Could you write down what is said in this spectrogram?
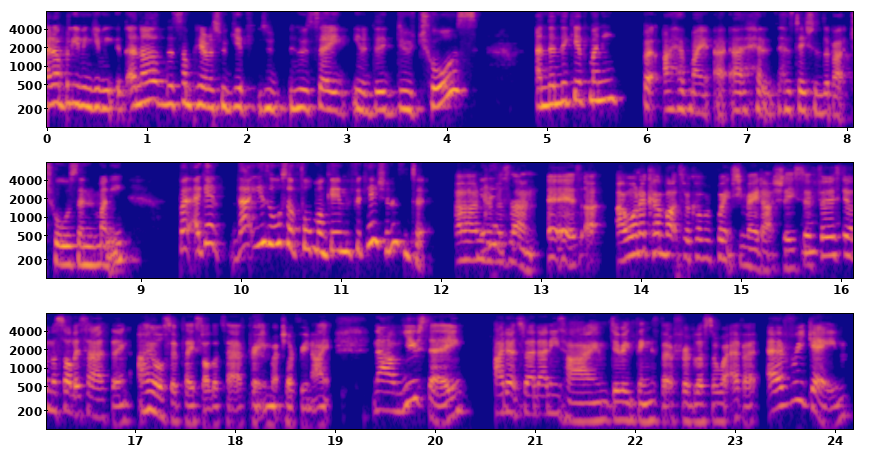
I don't believe in giving. I know there's some parents who give who, who say you know they do chores and then they give money, but I have my I, I hesitations about chores and money. But again, that is also a form of gamification, isn't it? hundred percent, it is. I, I want to come back to a couple of points you made actually. So, mm-hmm. firstly, on the solitaire thing, I also play solitaire pretty much every night. Now, you say I don't spend any time doing things that are frivolous or whatever. Every game,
